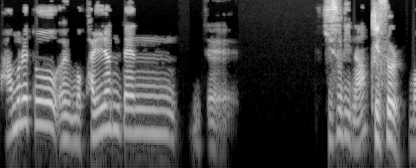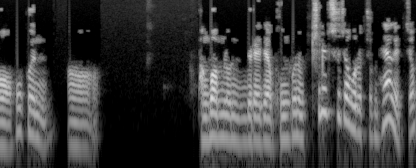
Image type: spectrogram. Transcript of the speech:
아무래도 어, 뭐 관련된 이제 기술이나 기술. 뭐 혹은 어 방법론들에 대한 공부는 필수적으로 좀 해야겠죠?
